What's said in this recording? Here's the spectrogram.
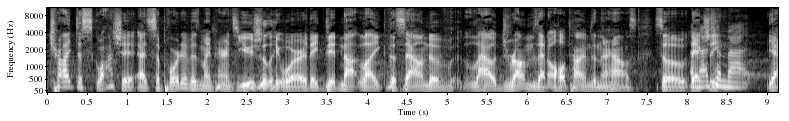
tried to squash it. As supportive as my parents usually were, they did not like the sound of loud drums at all times in their house. So they Imagine actually, that. yeah,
